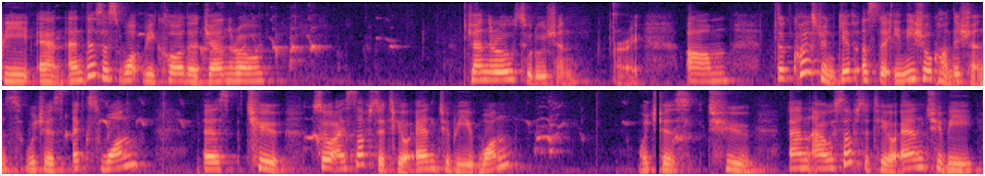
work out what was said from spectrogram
bn. And this is what we call the general general solution. All right. Um, the question gives us the initial conditions, which is x1 is 2. So I substitute n to be 1, which is 2. And I will substitute n to be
